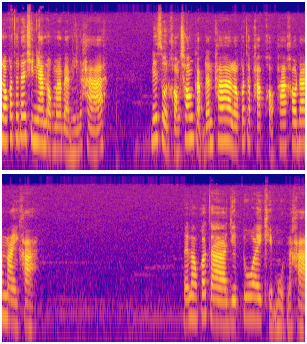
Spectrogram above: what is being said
เราก็จะได้ชิ้นงานออกมาแบบนี้นะคะ ในส่วนของช่องกับด้านผ้าเราก็จะพับขอบผ้าเข้าด้านในค่ะ แล้วเราก็จะยึดด้วยเข็มหมุดนะคะ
